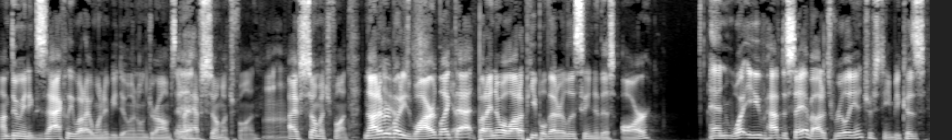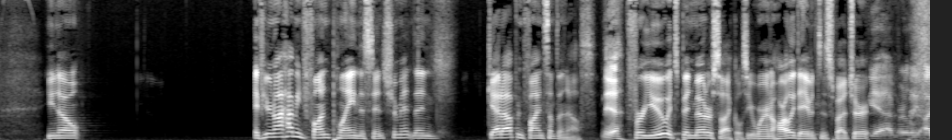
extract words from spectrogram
I'm doing exactly what I want to be doing on drums, and I have so much fun. Mm-hmm. I have so much fun. Not everybody's wired like Yep. that, but I know a lot of people that are listening to this are. And what you have to say about it's really interesting because, you know, if you're not having fun playing this instrument, then get up and find something else. Yeah. For you, it's been motorcycles. You're wearing a Harley Davidson sweatshirt. Yeah, I really, I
